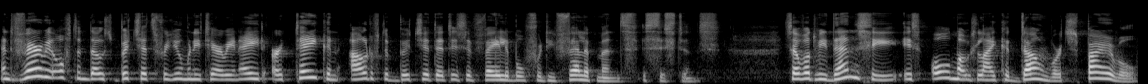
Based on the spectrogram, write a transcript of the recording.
And very often those budgets for humanitarian aid are taken out of the budget that is available for development assistance. So what we then see is almost like a downward spiral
